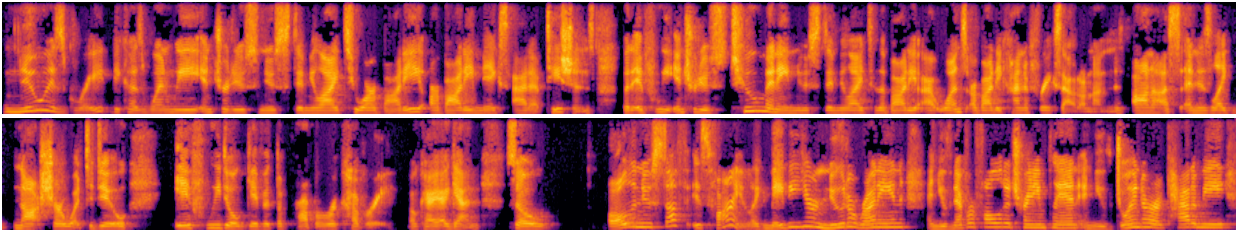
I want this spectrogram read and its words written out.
new is great because when we introduce new stimuli to our body our body makes adaptations. But if we introduce too many new stimuli to the body at once our body kind of freaks out on on us and is like not sure what to do if we don't give it the proper recovery okay? Again so all the new stuff is fine. Like maybe you're new to running and you've never followed a training plan and you've joined our academy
